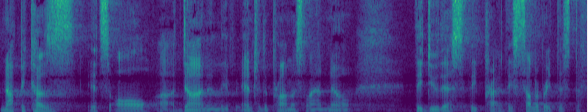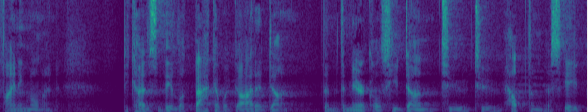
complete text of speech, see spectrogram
not because it's all uh, done and they've entered the promised land. No, they do this, they, they celebrate this defining moment because they look back at what God had done, the, the miracles He'd done to, to help them escape.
